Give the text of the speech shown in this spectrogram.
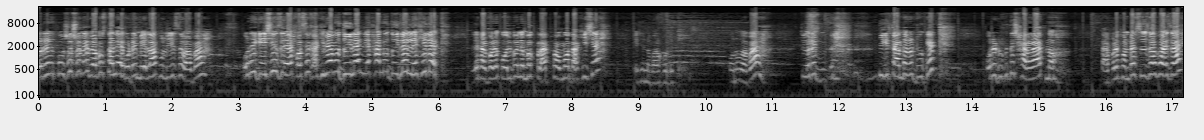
ওটা প্রশাসনের ব্যবস্থা নেই ওটা মেলা পুলিশ আছে বাবা। ওটা গেছে যে কছে কাকিমা মোক দুই লাইন লেখা লেখানো দুই লাইন লেখি লেখ। লেখার পরে কল বলে, মোক প্ল্যাটফর্মত রাখিছে এটা নবার কলি কোনো বাবা, তুই ওটা টিকিট কাউন্টারে ঢুকে ওটা ঢুকতে সারা রাত ন। তারপরে ফোনটা সুইচ অফ হয়ে যায়।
